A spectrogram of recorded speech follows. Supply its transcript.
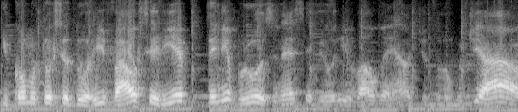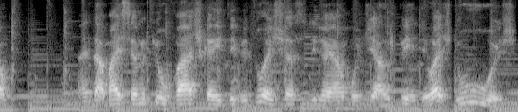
que como torcedor rival seria tenebroso, né? Você viu o rival ganhar o título mundial, ainda mais sendo que o Vasco aí teve duas chances de ganhar o Mundial e perdeu as duas.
